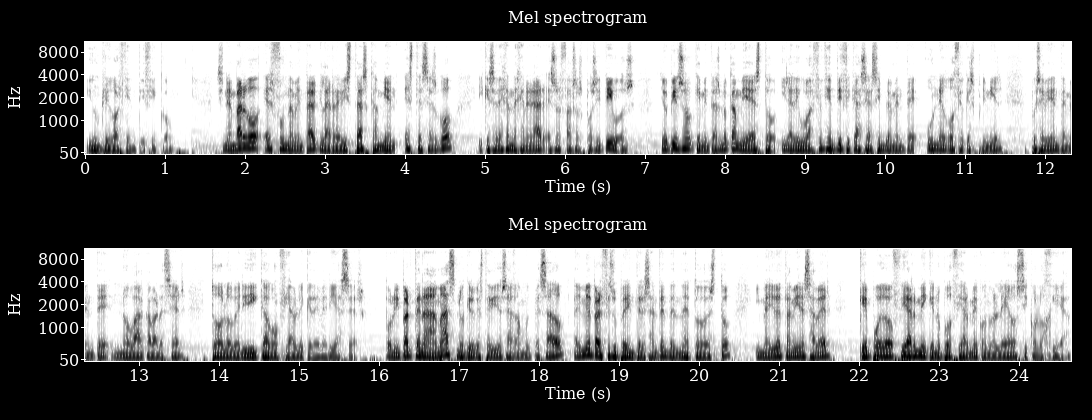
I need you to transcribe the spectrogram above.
y un rigor científico. Sin embargo, es fundamental que las revistas cambien este sesgo y que se dejen de generar esos falsos positivos. Yo pienso que mientras no cambie esto y la divulgación científica sea simplemente un negocio que exprimir, pues evidentemente no va a acabar de ser todo lo verídica o confiable que debería ser. Por mi parte nada más, no quiero que este vídeo se haga muy pesado. A mí me parece súper interesante entender todo esto y me ayuda también a saber qué puedo fiarme y qué no puedo fiarme cuando leo psicología.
